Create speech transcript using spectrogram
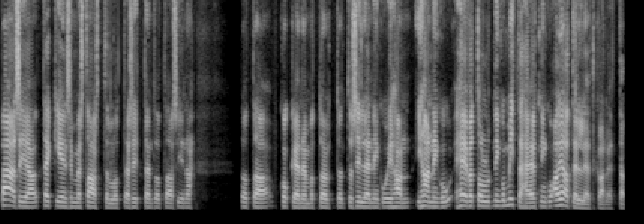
pääsi ja teki ensimmäistä haastattelut ja sitten tota, siinä tota, kokeneemmat toimittajat silleen niin kuin ihan, ihan niin kuin, he eivät ollut niin kuin mitään, he eivät niin kuin ajatelleetkaan, että,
